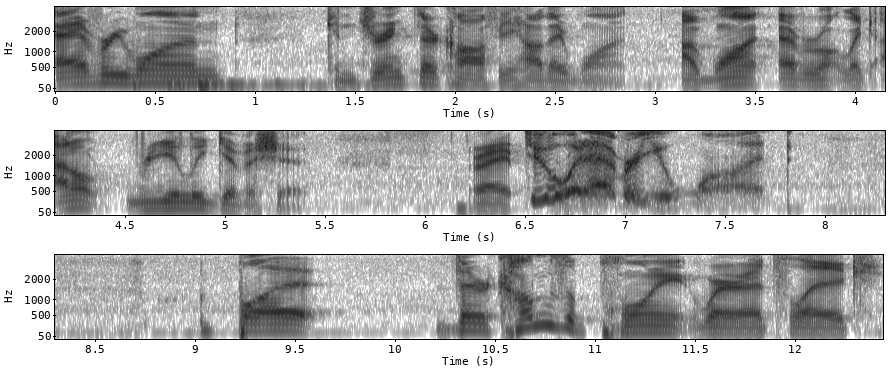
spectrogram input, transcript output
everyone can drink their coffee how they want. I want everyone. Like I don't really give a shit, right? Do whatever you want. But there comes a point where it's like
